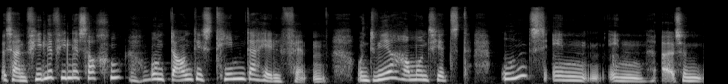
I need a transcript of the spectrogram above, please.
Es sind viele, viele Sachen mhm. und dann das Team der Helfenden. Und wir haben uns jetzt uns in, in also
